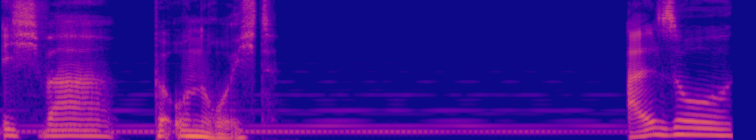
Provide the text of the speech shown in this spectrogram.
Ich war beunruhigt. Also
